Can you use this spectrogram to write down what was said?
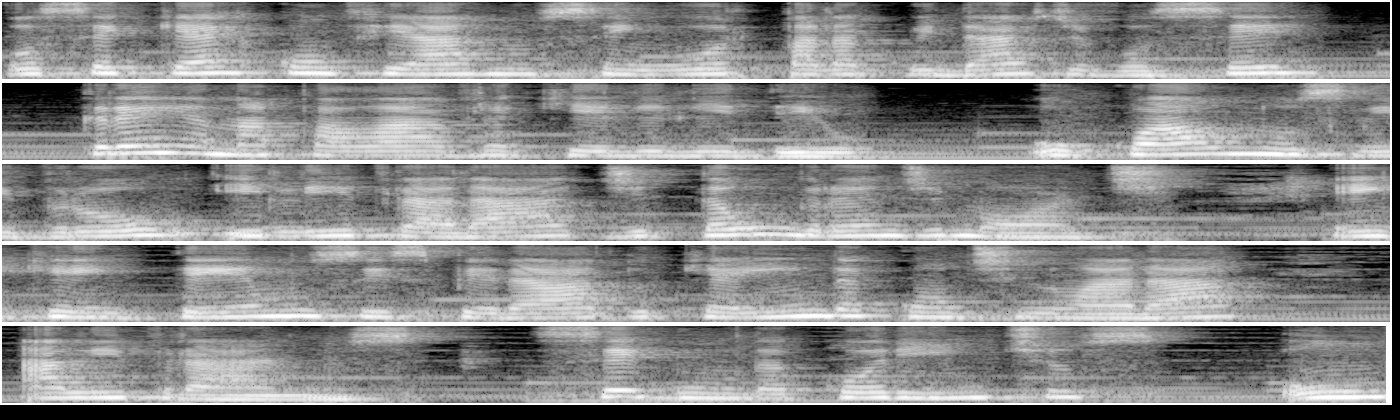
você quer confiar no Senhor para cuidar de você? Creia na palavra que ele lhe deu, o qual nos livrou e livrará de tão grande morte, em quem temos esperado que ainda continuará a livrar-nos. 2 Coríntios 1,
